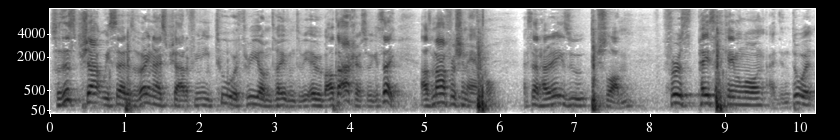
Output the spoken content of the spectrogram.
So this pshat we said is a very nice pshat. If you need two or three yom tovim to be over bal ta'acher, so we can say as mafresh an animal. I said harezu shlam. First, Pesach came along, I didn't do it.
